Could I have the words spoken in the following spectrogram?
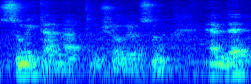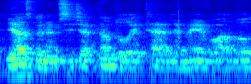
su miktarını arttırmış oluyorsun. Hem de yaz dönemi sıcaktan dolayı terlemeye bağlı olarak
